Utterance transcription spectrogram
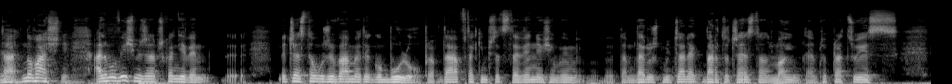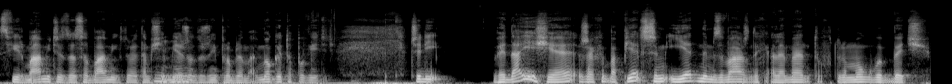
Tak, no właśnie. Ale mówiliśmy, że na przykład, nie wiem, y, my często używamy tego bólu, prawda? W takim przedstawieniu się mówimy, tam Dariusz Milczarek bardzo często on moim, tam, czy pracuje z, z firmami, czy z osobami, które tam się mierzą z różnymi problemami. Mogę to powiedzieć. Czyli wydaje się, że chyba pierwszym i jednym z ważnych elementów, który mógłby być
